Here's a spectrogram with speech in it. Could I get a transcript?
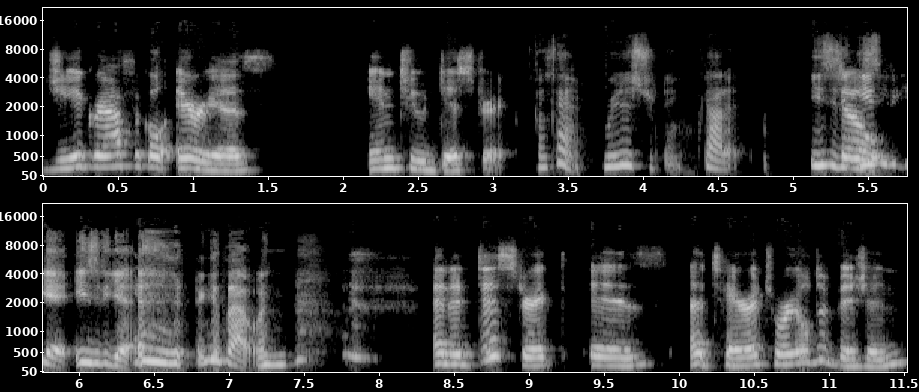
geographical areas into districts. Okay, redistricting. Got it. Easy to easy to get. Easy to get. I get that one. And a district is a territorial division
